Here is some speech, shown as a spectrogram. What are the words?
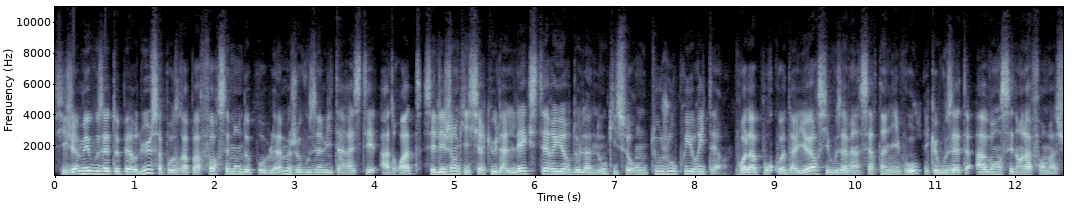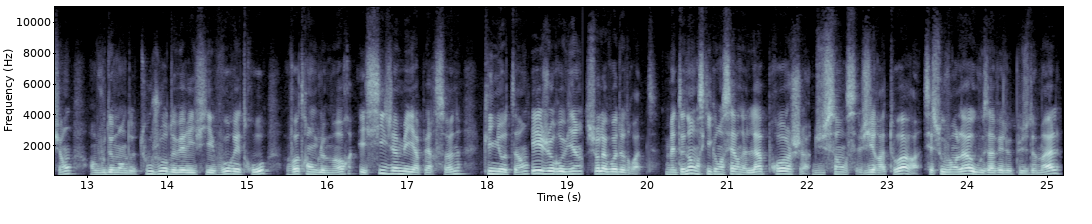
Si jamais vous êtes perdu, ça posera pas forcément de problème, je vous invite à rester à droite. C'est les gens qui circulent à l'extérieur de l'anneau qui seront toujours prioritaires. Voilà pourquoi d'ailleurs, si vous avez un certain niveau et que vous êtes avancé dans la formation, on vous demande toujours de vérifier vos rétros, votre angle mort et si jamais il n'y a personne, clignotant et je reviens sur la voie de droite. Maintenant, en ce qui concerne l'approche du sens giratoire, c'est souvent là où vous avez le plus de mal.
